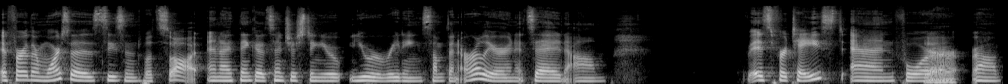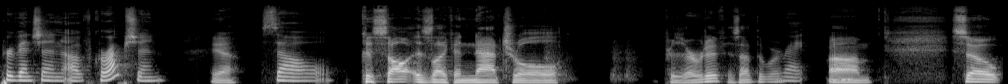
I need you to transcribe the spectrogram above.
it furthermore says seasoned with salt. And I think it's interesting you you were reading something earlier and it said um it's for taste and for Yeah. uh, prevention of corruption. Yeah. So Cuz salt is like a natural preservative, is that the word? right. Um, so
